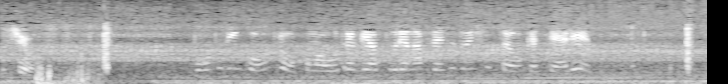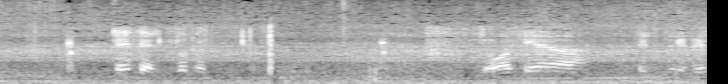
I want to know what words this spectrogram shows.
Positivo. Viatura na frente do enxutão, que é. Quer ser? Deslocando. Off é a 133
